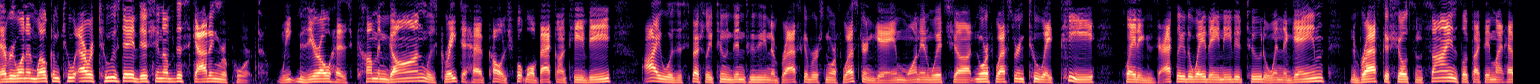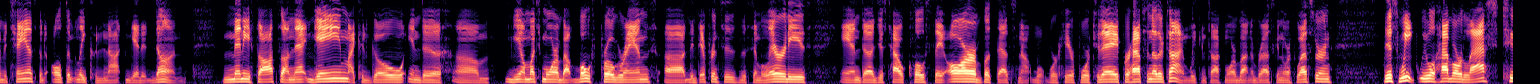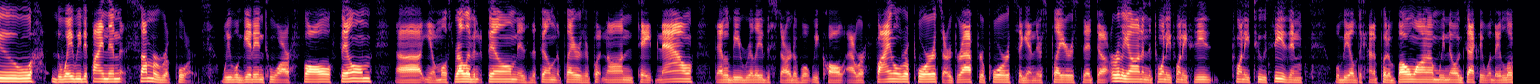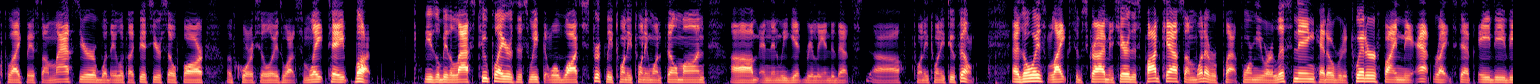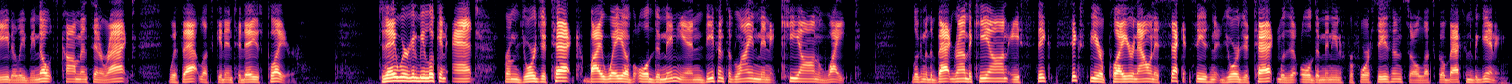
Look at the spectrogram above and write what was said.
Hey everyone, and welcome to our Tuesday edition of the Scouting Report. Week zero has come and gone. Was great to have college football back on TV. I was especially tuned into the Nebraska versus Northwestern game, one in which uh, Northwestern, to a T, played exactly the way they needed to to win the game. Nebraska showed some signs, looked like they might have a chance, but ultimately could not get it done. Many thoughts on that game. I could go into um, you know much more about both programs, uh, the differences, the similarities, and uh, just how close they are. But that's not what we're here for today. Perhaps another time we can talk more about Nebraska Northwestern. This week, we will have our last two, the way we define them, summer reports. We will get into our fall film. Uh, you know, most relevant film is the film that players are putting on tape now. That'll be really the start of what we call our final reports, our draft reports. Again, there's players that uh, early on in the 2020 season, 22 season We'll be able to kind of put a bow on them. We know exactly what they looked like based on last year, what they look like this year so far. Of course, you'll always watch some late tape, but these will be the last two players this week that we'll watch strictly 2021 film on, um, and then we get really into that uh, 2022 film. As always, like, subscribe, and share this podcast on whatever platform you are listening. Head over to Twitter, find me at RightStepADV to leave me notes, comments, interact. With that, let's get in today's player. Today we're going to be looking at from Georgia Tech by way of Old Dominion, defensive lineman Keion White. Looking at the background of Keion, a sixth year player, now in his second season at Georgia Tech, was at Old Dominion for four seasons. So let's go back to the beginning.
